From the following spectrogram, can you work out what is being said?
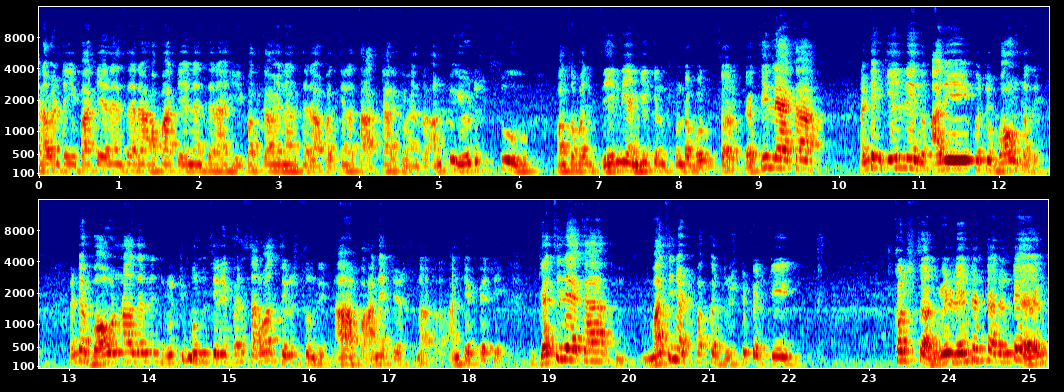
ఎడవంటే ఈ పార్టీ అయినా సరే ఆ పార్టీ అయినా సరే ఈ పథకం అయినా సరే ఆ పథకం తాత్కాలికమైన అంటూ ఏడుస్తూ కొంతమంది దేన్ని అంగీకరించకుండా బతుకుతారు. గతి లేక అంటే ఇంకేం లేదు. అది కొంచెం బాగుంటుంది. అంటే బాగున్నదని రుచి ముందు తెలియపోయిన తర్వాత తెలుస్తుంది. ఆ బాగానే చేస్తున్నారు అని చెప్పేసి. గతి లేక మతిని అటుపక్క దృష్టి పెట్టి కలుస్తారు. వీళ్ళు ఏంటంటారంటే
